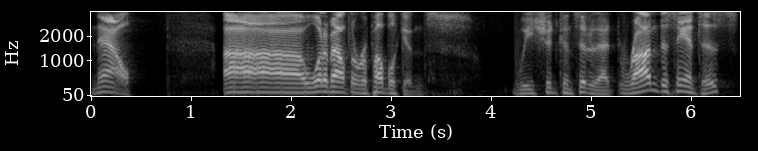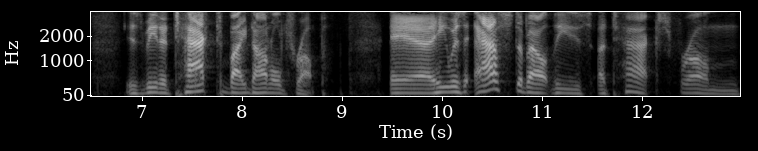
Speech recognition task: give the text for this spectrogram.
Now, uh, what about the Republicans? We should consider that Ron DeSantis is being attacked by Donald Trump, and he was asked about these attacks from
